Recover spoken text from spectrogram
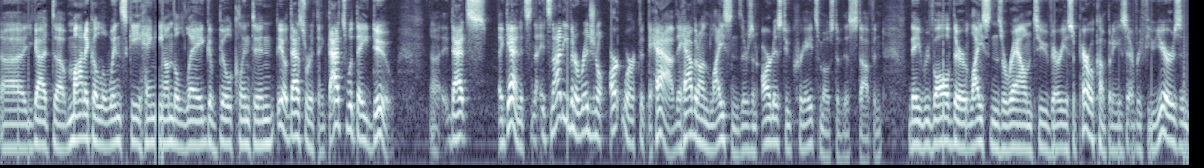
uh, you got uh, Monica Lewinsky hanging on the leg of Bill Clinton, you know that sort of thing. That's what they do. Uh, that's again, it's it's not even original artwork that they have. They have it on license. There's an artist who creates most of this stuff, and they revolve their license around to various apparel companies every few years, and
